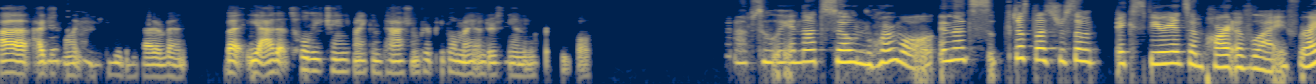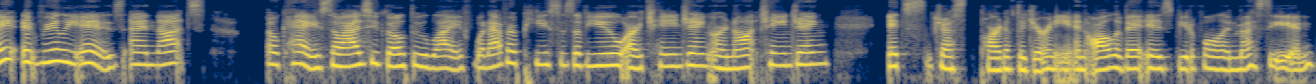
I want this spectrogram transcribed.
Uh, I just want to continue that event. But yeah, that totally changed my compassion for people, my understanding for people. Absolutely. And that's so normal. And that's just that's just an experience and part of life, right? It really is. And that's okay. So as you go through life, whatever pieces of you are changing or not changing, it's just part of the journey. And all of it is beautiful and messy and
